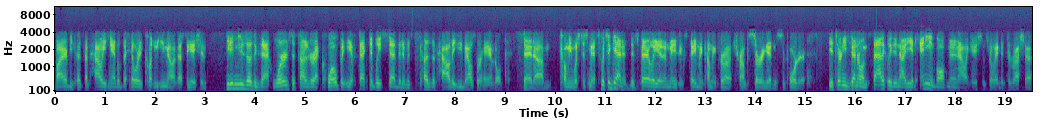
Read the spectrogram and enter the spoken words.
fired because of how he handled the Hillary Clinton email investigation. He didn't use those exact words. It's not a direct quote, but he effectively said that it was because of how the emails were handled that um, Comey was dismissed, which again is fairly an amazing statement coming from a Trump surrogate and supporter. The Attorney General emphatically denied he had any involvement in allegations related to Russia.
